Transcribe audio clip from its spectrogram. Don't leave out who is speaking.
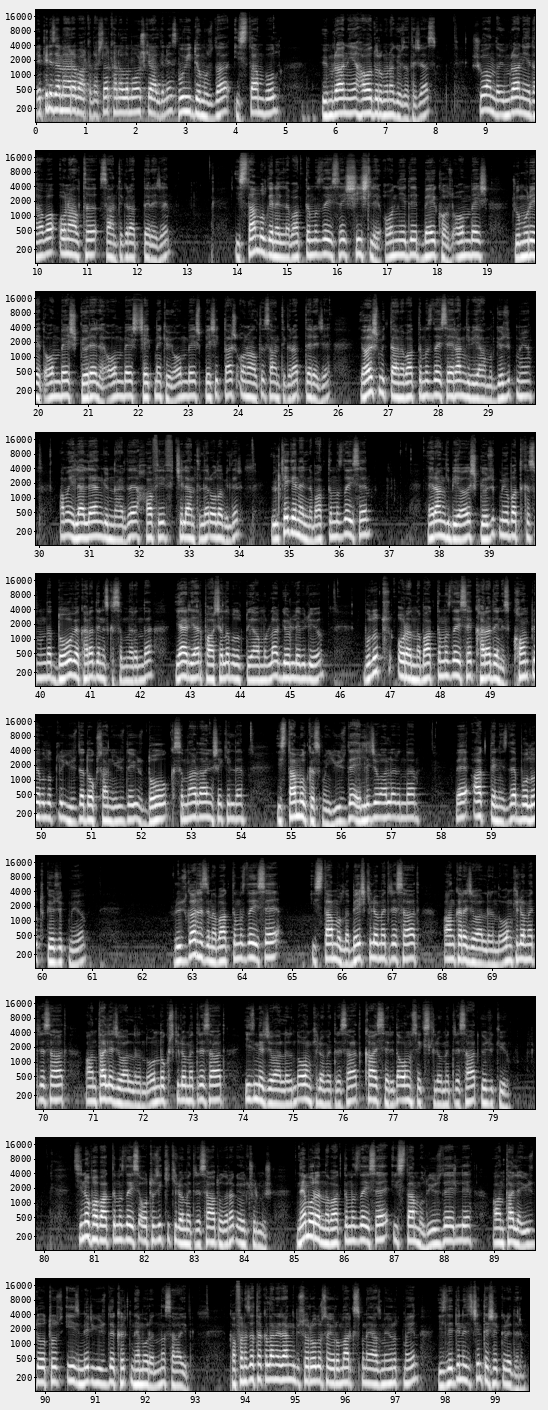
Speaker 1: Hepinize merhaba arkadaşlar. Kanalıma hoş geldiniz. Bu videomuzda İstanbul Ümraniye hava durumuna göz atacağız. Şu anda Ümraniye'de hava 16 santigrat derece. İstanbul geneline baktığımızda ise Şişli 17, Beykoz 15, Cumhuriyet 15, Görele 15, Çekmeköy 15, Beşiktaş 16 santigrat derece. Yağış miktarına baktığımızda ise herhangi bir yağmur gözükmüyor. Ama ilerleyen günlerde hafif çilentiler olabilir. Ülke geneline baktığımızda ise herhangi bir yağış gözükmüyor batı kısmında. Doğu ve Karadeniz kısımlarında yer yer parçalı bulutlu yağmurlar görülebiliyor. Bulut oranına baktığımızda ise Karadeniz komple bulutlu %90 %100 doğu kısımlar da aynı şekilde. İstanbul kısmı %50 civarlarında ve Akdeniz'de bulut gözükmüyor. Rüzgar hızına baktığımızda ise İstanbul'da 5 km saat, Ankara civarlarında 10 km saat, Antalya civarlarında 19 km saat, İzmir civarlarında 10 km saat, Kayseri'de 18 km saat gözüküyor. Sinop'a baktığımızda ise 32 km saat olarak ölçülmüş. Nem oranına baktığımızda ise İstanbul %50, Antalya %30, İzmir %40 nem oranına sahip. Kafanıza takılan herhangi bir soru olursa yorumlar kısmına yazmayı unutmayın. İzlediğiniz için teşekkür ederim.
